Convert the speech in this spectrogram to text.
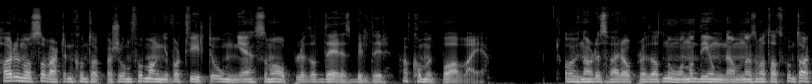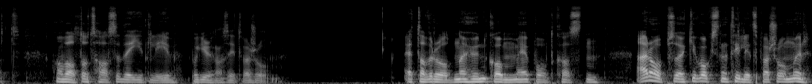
har hun også vært en kontaktperson for mange fortvilte unge som har opplevd at deres bilder har kommet på avveie. Og hun har dessverre opplevd at noen av de ungdommene som har tatt kontakt, har valgt å ta sitt eget liv pga. situasjonen. Et av rådene hun kommer med i podkasten, er å oppsøke voksne tillitspersoner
